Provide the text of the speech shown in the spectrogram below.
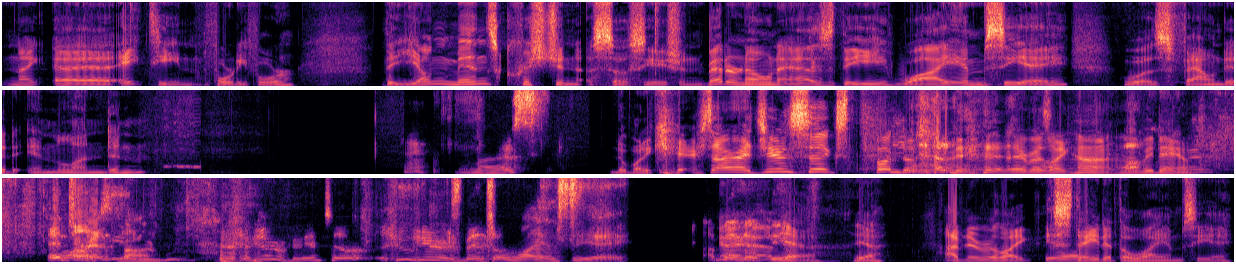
ni- uh, 1844, the Young Men's Christian Association, better known as the YMCA, was founded in London. Nice. Nobody cares. All right, June 6th. Everybody's like, huh, I'll be damned. Interesting. Have you ever been to? Who here has been to a YMCA? I've been Yeah, to a few. Yeah, yeah. I've never like Yeah. stayed at the YMCA.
